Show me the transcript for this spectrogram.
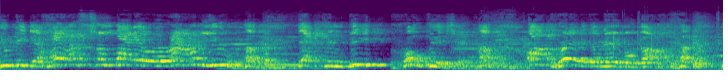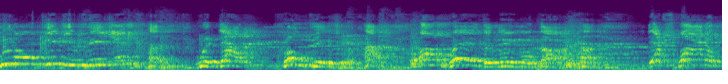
you need to have somebody around you that can be provision. I praise the name of God. He don't give you vision without provision. I praise the name of God. That's why the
